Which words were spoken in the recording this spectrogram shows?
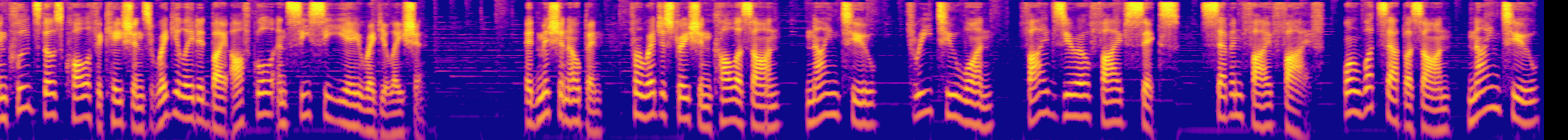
includes those qualifications regulated by OFQUAL and CCEA regulation. Admission open, for registration call us on 92 5056 755 or WhatsApp us on 92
